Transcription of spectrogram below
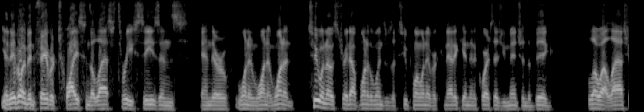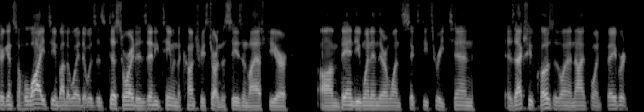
Yeah, they've only been favored twice in the last three seasons, and they're one and one and one and two and zero oh straight up. One of the wins was a two point one over Connecticut, and then of course, as you mentioned, the big blowout last year against a Hawaii team, by the way, that was as disoriented as any team in the country starting the season last year. Um, Vandy went in there and won 63-10. Is actually closed as only a nine-point favorite.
